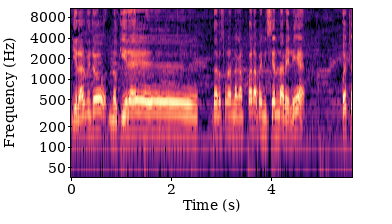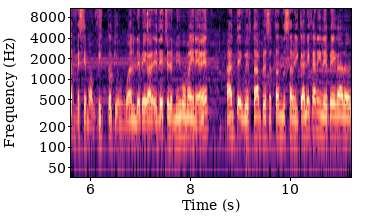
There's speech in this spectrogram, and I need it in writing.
y el árbitro no quiere dar a sonar la campana para iniciar la pelea. ¿Cuántas veces hemos visto que un guan le pega, de hecho en el mismo main event, antes estaban presentando a Sammy Callihan y le pega, le,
